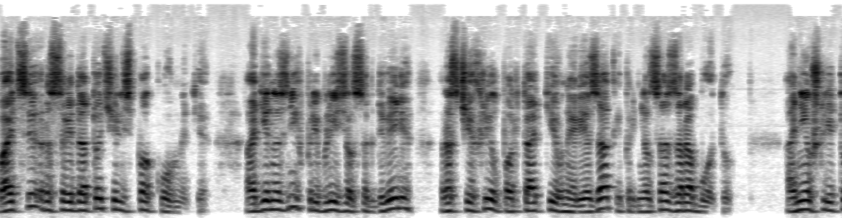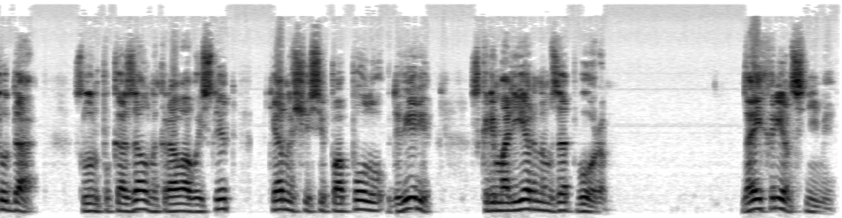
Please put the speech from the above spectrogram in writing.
Бойцы рассредоточились по комнате. Один из них приблизился к двери, расчехлил портативный резак и принялся за работу. Они ушли туда – Слон показал на кровавый след, тянущийся по полу к двери с кремольерным затвором. Да и хрен с ними.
